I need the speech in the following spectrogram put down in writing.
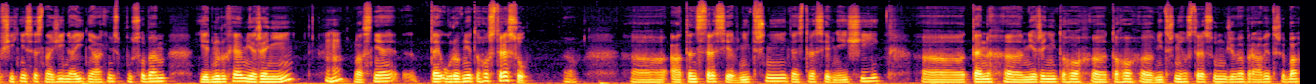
všichni se snaží najít nějakým způsobem jednoduché měření mm-hmm. vlastně té úrovně toho stresu. Jo. A ten stres je vnitřní, ten stres je vnější ten eh, měření toho, eh, toho vnitřního stresu můžeme právě třeba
